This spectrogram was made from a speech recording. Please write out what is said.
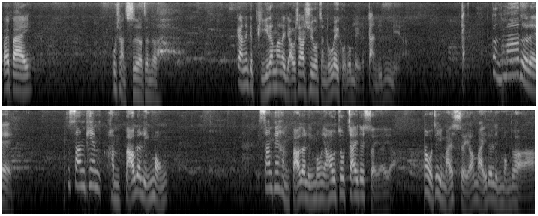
拜拜，不想吃了，真的。干那个皮他妈的咬下去，我整个胃口都没了。干你娘！干干他妈的嘞！这三片很薄的柠檬。三片很薄的柠檬，然后就加一堆水而已啊。那我自己买水，然后买一堆柠檬就好啦。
